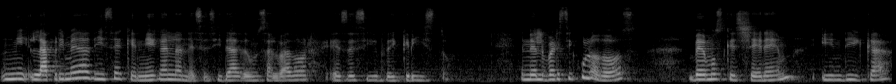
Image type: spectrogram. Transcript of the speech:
La primera dice que niegan la necesidad de un Salvador, es decir, de Cristo. En el versículo 2 vemos que Sherem indica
